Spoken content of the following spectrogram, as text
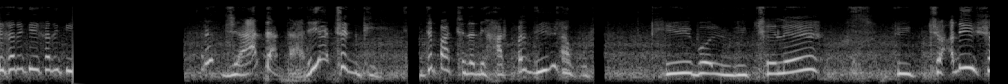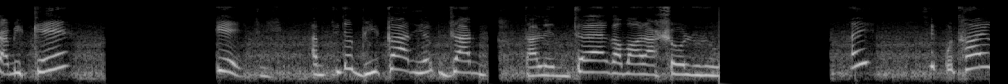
এখানে কি এখানে কি? যা দাঁড়িয়ে আছেন কি? দেখতে পাচ্ছেন আমি হাতটা দিয়ে যাব কি বললি ছেলে? তুই জানিস আমি কে? কে? আমি তো ভিখারি জান। তাহলে দেখ আমার আসল রূপ। কোথায়?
